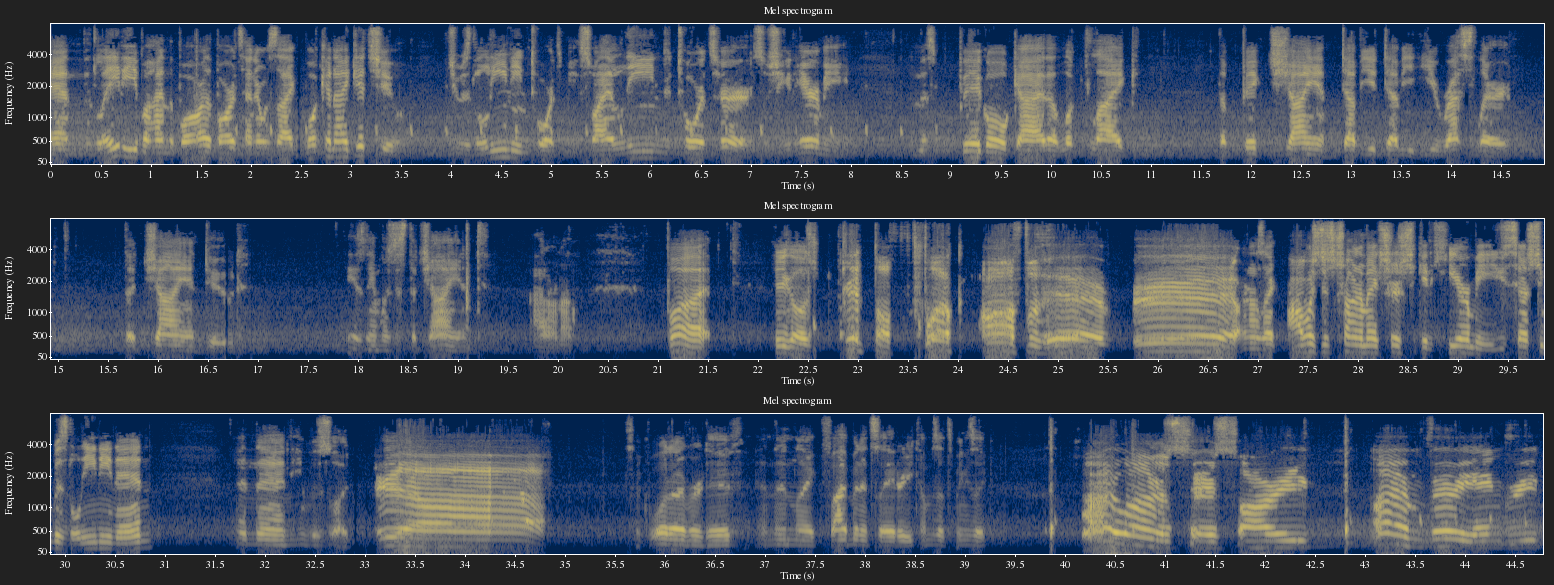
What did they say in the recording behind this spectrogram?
And the lady behind the bar, the bartender, was like, What can I get you? She was leaning towards me, so I leaned towards her so she could hear me. And this big old guy that looked like the big giant WWE wrestler, the giant dude. His name was just the giant. I don't know. But he goes, Get the fuck off of here. And I was like, I was just trying to make sure she could hear me. You saw she was leaning in? And then he was like. It's like, whatever, dude. And then, like, five minutes later, he comes up to me and he's like, I want to say sorry. I am very angry.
